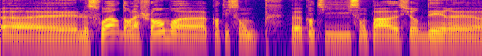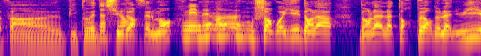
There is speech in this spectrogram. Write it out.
euh, le soir dans la chambre euh, quand ils sont euh, quand ils sont pas sur des enfin ils peuvent être sûr. de harcèlement Mais ou, même, ou- ou s'envoyer dans la dans la, la torpeur de la nuit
